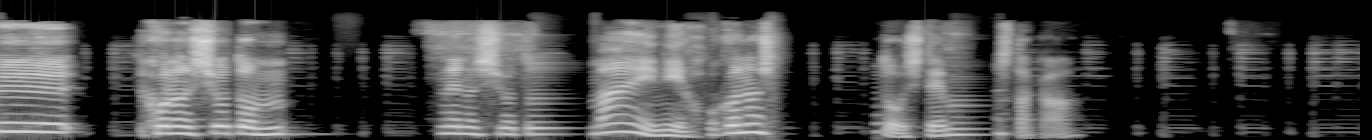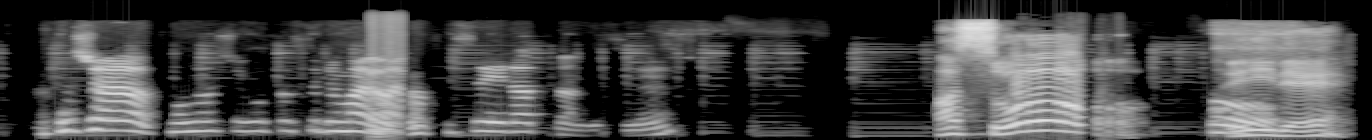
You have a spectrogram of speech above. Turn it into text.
うこの仕事、ねの仕事前に他の仕事をしてましたか？私はこの仕事する前は学生だったんですね。あ、そうそういいね。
